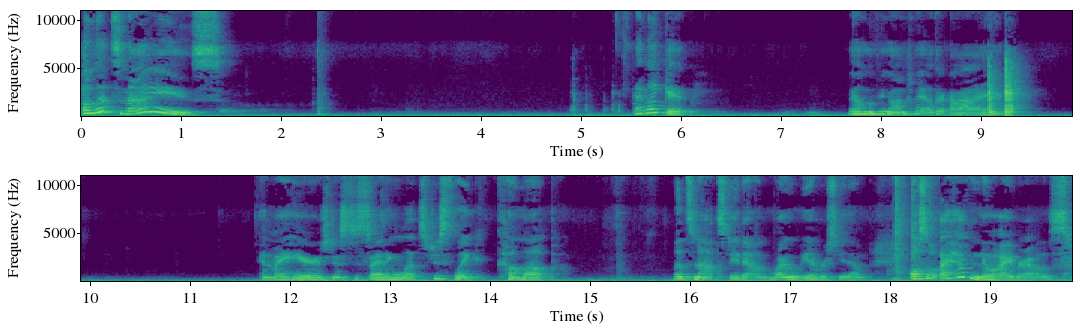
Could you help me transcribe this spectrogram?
Oh, that's nice. I like it. Now moving on to my other eye. And my hair is just deciding, let's just like come up. Let's not stay down. Why would we ever stay down? Also, I have no eyebrows.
